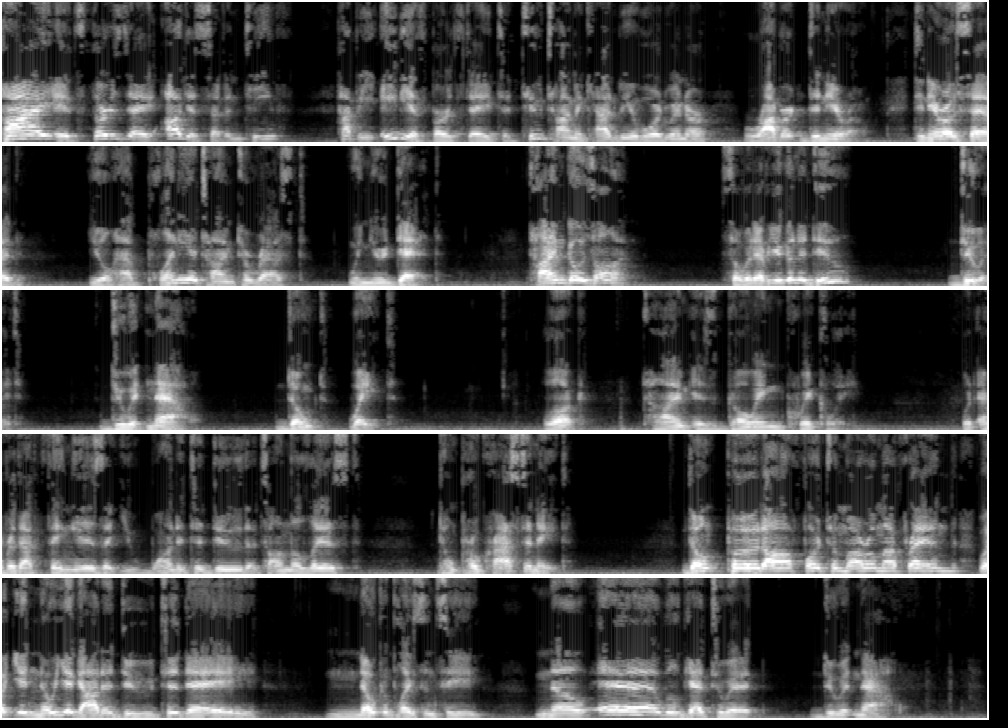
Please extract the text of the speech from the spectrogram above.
Hi, it's Thursday, August 17th. Happy 80th birthday to two time Academy Award winner Robert De Niro. De Niro said, You'll have plenty of time to rest when you're dead. Time goes on. So, whatever you're going to do, do it. Do it now. Don't wait. Look, time is going quickly whatever that thing is that you wanted to do that's on the list, don't procrastinate. Don't put off for tomorrow, my friend, what you know you gotta do today. No complacency. No, eh, we'll get to it. Do it now.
